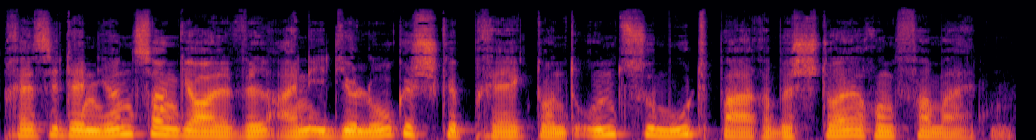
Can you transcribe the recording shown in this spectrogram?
Präsident Yun Song-yeol will eine ideologisch geprägte und unzumutbare Besteuerung vermeiden.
